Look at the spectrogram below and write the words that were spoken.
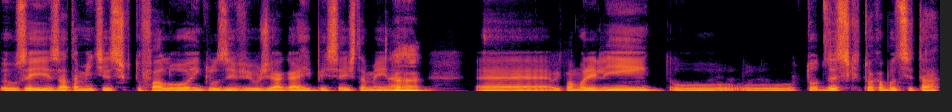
eu usei exatamente isso que tu falou, inclusive o GHRP6 também, né? Aham. É, o Ipamorelim, o, o, todos esses que tu acabou de citar.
